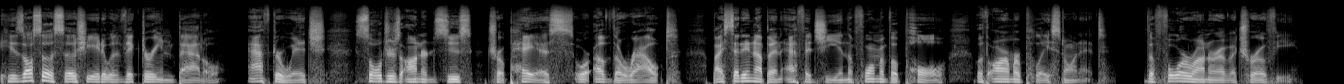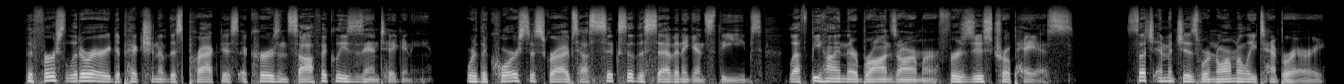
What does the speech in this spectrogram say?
He is also associated with victory in battle, after which soldiers honored Zeus Tropaeus, or of the rout, by setting up an effigy in the form of a pole with armor placed on it, the forerunner of a trophy. The first literary depiction of this practice occurs in Sophocles' Antigone, where the chorus describes how six of the seven against Thebes left behind their bronze armor for Zeus Tropeus. Such images were normally temporary,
